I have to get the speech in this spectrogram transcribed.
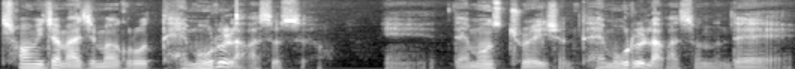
처음이자 마지막으로 데모를 나갔었어요. 예, 데몬스트레이션 데모를 나갔었는데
